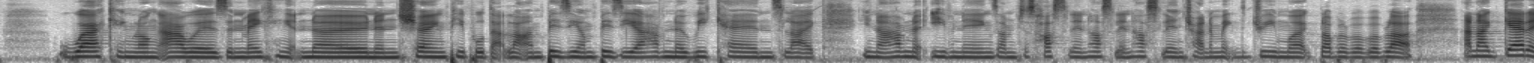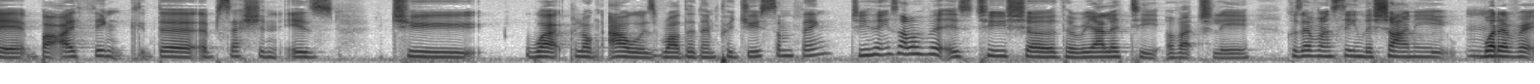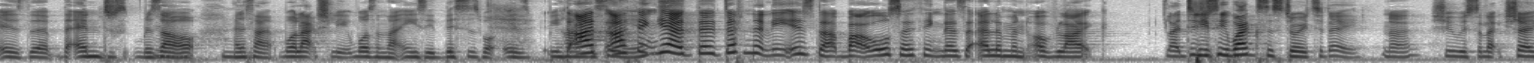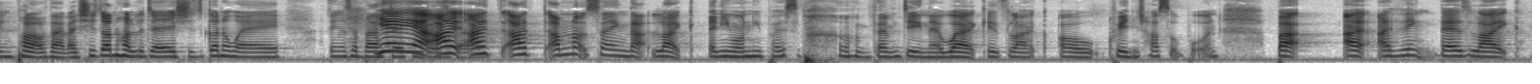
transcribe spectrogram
working long hours and making it known and showing people that like I'm busy, I'm busy, I have no weekends, like, you know, I have no evenings, I'm just hustling, hustling, hustling, trying to make the dream work, blah blah blah blah blah. And I get it, but I think the obsession is to work long hours rather than produce something. Do you think some of it is to show the reality of actually because everyone's seeing the shiny Mm. whatever it is the the end result. And it's like well actually it wasn't that easy. This is what is behind I, I think yeah, there definitely is that, but I also think there's an element of like like did you see Wags' story today? No. she was like showing part of that. Like she's on holiday she's gone away. I think it's her birthday Yeah, yeah. I, I, I, I, am not saying that like anyone who posts about them doing their work is like oh cringe hustle porn, but I, I think there's like,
